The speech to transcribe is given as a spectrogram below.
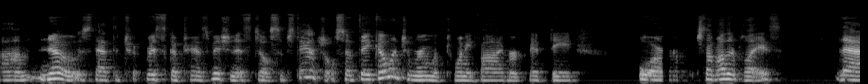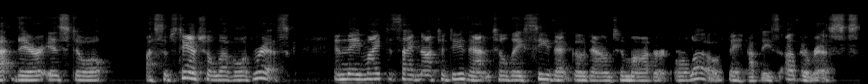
um, knows that the tr- risk of transmission is still substantial. So if they go into a room with 25 or 50 or some other place, that there is still a substantial level of risk. And they might decide not to do that until they see that go down to moderate or low they have these other risks.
